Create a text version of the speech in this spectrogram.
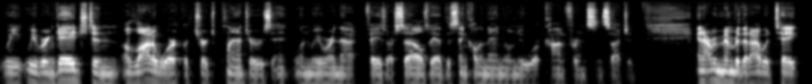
we, we were engaged in a lot of work with church planters. And when we were in that phase ourselves, we had this thing called an annual New Work Conference and such. And I remember that I would take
